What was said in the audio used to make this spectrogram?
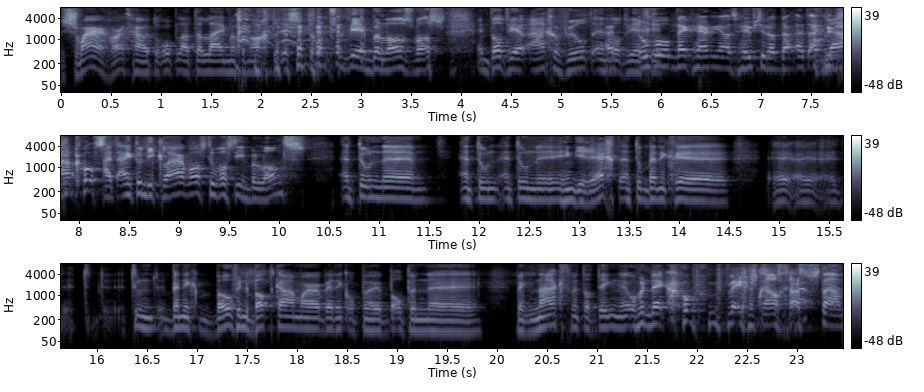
zwaar hardhout erop laten lijmen van achteren. zodat het weer in balans was. En dat weer aangevuld. En, En dat weer hoeveel nekhernia's heeft je dat daar uiteindelijk nou, gekost? Uiteindelijk toen die klaar was, toen was die in balans. En toen, eh, en toen, en toen eh, hing die recht. En toen ben ik, eh, toen ben ik boven in de badkamer, ben ik op, eh, op een, eh, ben ik naakt met dat ding eh, op mijn nek op een weegschaal gaan staan.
